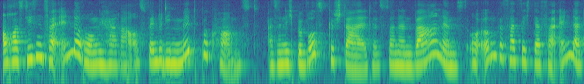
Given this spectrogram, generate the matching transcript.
auch aus diesen Veränderungen heraus, wenn du die mitbekommst, also nicht bewusst gestaltest, sondern wahrnimmst, oh, irgendwas hat sich da verändert,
